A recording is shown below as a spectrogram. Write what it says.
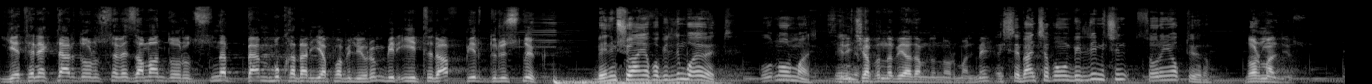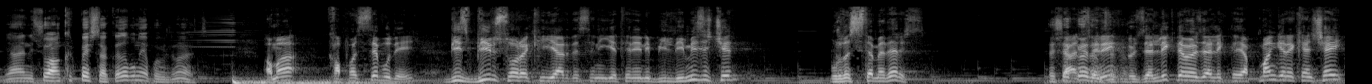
yetenekler doğrultusunda ve zaman doğrultusunda ben bu kadar yapabiliyorum. Bir itiraf, bir dürüstlük. Benim şu an yapabildiğim bu evet. Bu normal. Senin Benim çapında bir adamda normal mi? İşte ben çapamı bildiğim için sorun yok diyorum. Normal diyorsun. Yani şu an 45 dakikada bunu yapabildim evet. Ama kapasite bu değil. Biz bir sonraki yerde senin yeteneğini bildiğimiz için burada sistem ederiz. Teşekkür Yani ederim senin şefim. özellikle ve özellikle yapman gereken şey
